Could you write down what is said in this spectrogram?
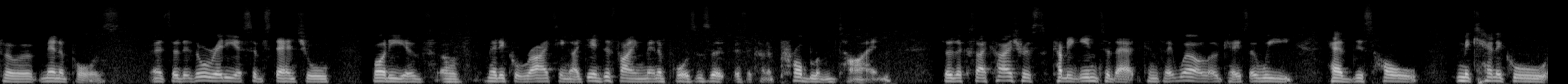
for menopause. And so there's already a substantial body of, of medical writing identifying menopause as a, as a kind of problem time. So the psychiatrists coming into that can say, well, okay, so we had this whole mechanical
